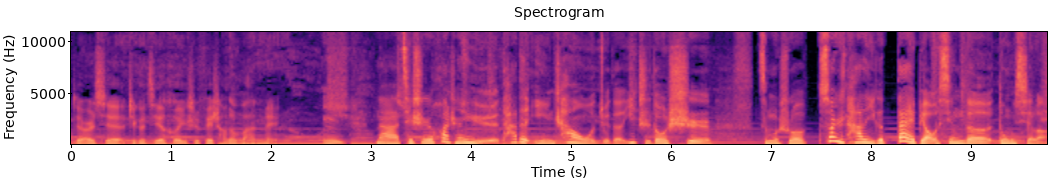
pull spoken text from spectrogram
对，而且这个结合也是非常的完美。嗯，那其实华晨宇他的吟唱，我觉得一直都是怎么说，算是他的一个代表性的东西了。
